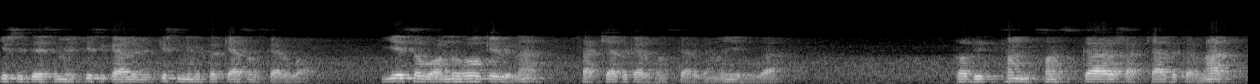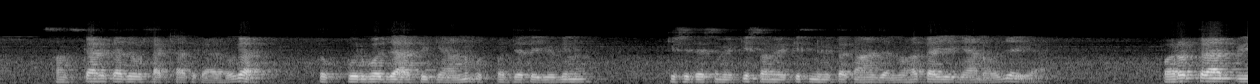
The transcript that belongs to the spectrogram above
किस देश में, किस काल में, किस निमित्त क्या संस्कार हुआ? ये सब अनुभव के बिना साक्षात्कार संस्कार का नहीं होगा। तदित्थम संस्कार साक्षात करना संस्कार का जो साक्षात्कार होगा तो पूर्व जाति ज्ञान उत्पद्यते योगिन। किसी देश में, किस समय, किस निमित्त कहाँ जन्म होता ये ज्ञान हो जाएगा। परत्रापि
